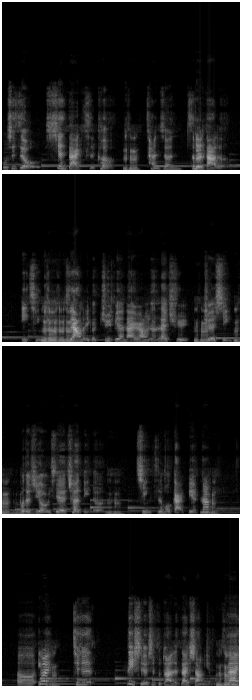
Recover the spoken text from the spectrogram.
不是只有现在此刻，嗯哼，产生这么大的。疫情的这样的一个巨变，来让人类去觉醒，或者是有一些彻底的醒思或改变。那呃，因为其实历史也是不断的在上演嘛，在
